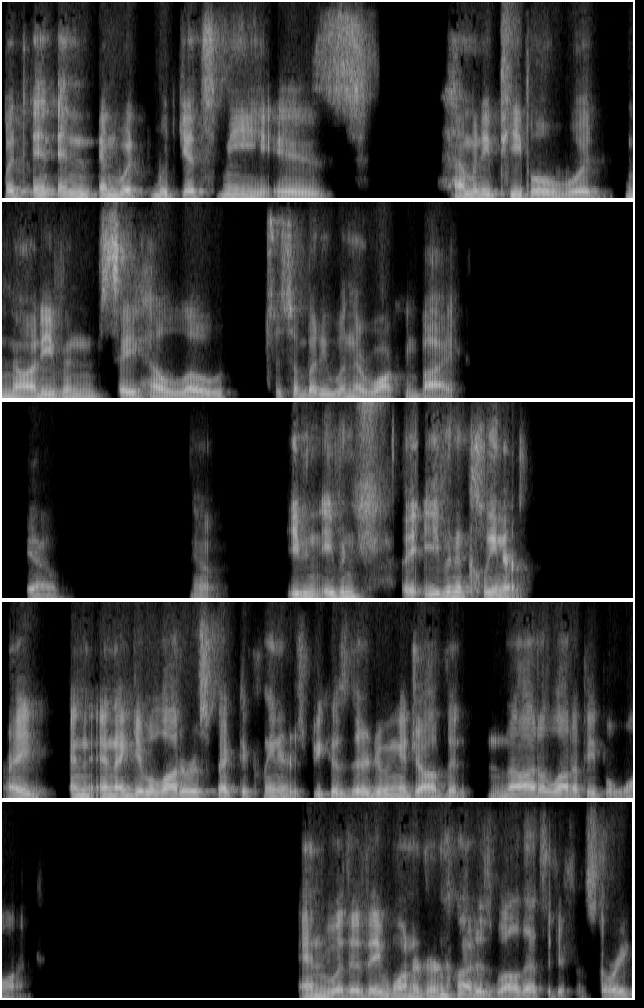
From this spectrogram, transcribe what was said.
But and and, and what what gets me is how many people would not even say hello to somebody when they're walking by. Yeah. Yeah. Even even even a cleaner, right? And and I give a lot of respect to cleaners because they're doing a job that not a lot of people want. And whether they want it or not as well, that's a different story.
